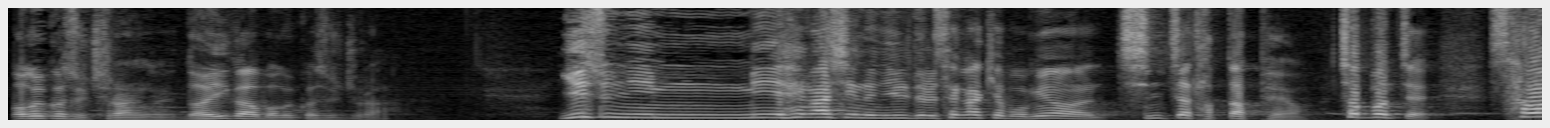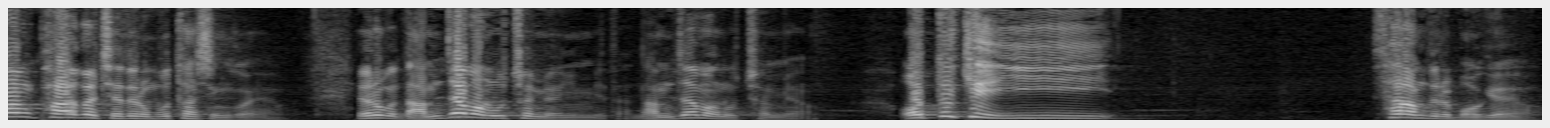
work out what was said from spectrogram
먹을 것을 주라는 거예요. 너희가 먹을 것을 주라. 예수님이 행하시는 일들을 생각해 보면 진짜 답답해요. 첫 번째, 상황 파악을 제대로 못 하신 거예요. 여러분, 남자만 5천 명입니다. 남자만 5천 명. 어떻게 이 사람들을 먹여요?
